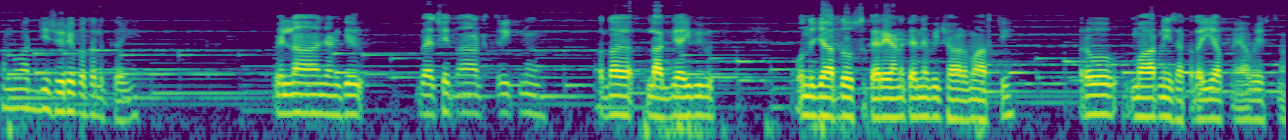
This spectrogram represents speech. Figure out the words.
ਸਾਨੂੰ ਅੱਜ ਹੀ ਸਵੇਰੇ ਪਤਾ ਲੱਗਾ ਜੀ। ਪਹਿਲਾਂ ਜਾਣੀ ਕਿ ਵੈਸੇ ਤਾਂ 8 ਤਰੀਕ ਨੂੰ ਪਤਾ ਲੱਗ ਗਿਆ ਜੀ ਵੀ ਉਹਦੇ ਯਾਰ ਦੋਸਤ ਰਹੇ ਹਨ ਕਹਿੰਦੇ ਵੀ ਛਾਲ ਮਾਰਤੀ ਪਰ ਉਹ ਮਾਰ ਨਹੀਂ ਸਕਦਾ ਜੀ ਆਪਣੇ ਆਪ ਇਸ ਤਰ੍ਹਾਂ।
